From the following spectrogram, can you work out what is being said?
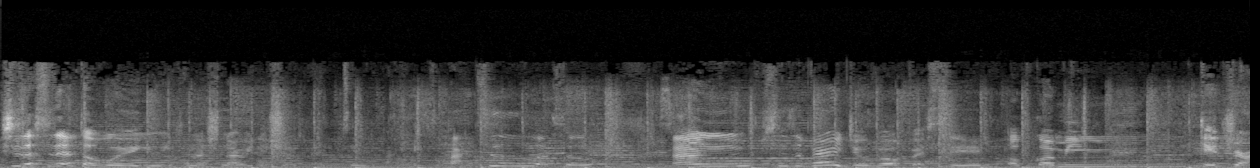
She's a student of OAU International Relations and Department Part 2 also. And she's a very jovial person, upcoming caterer,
